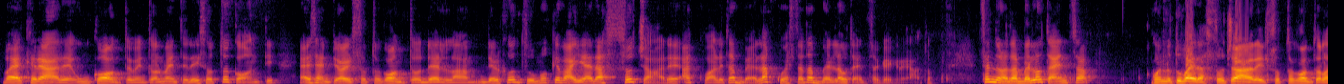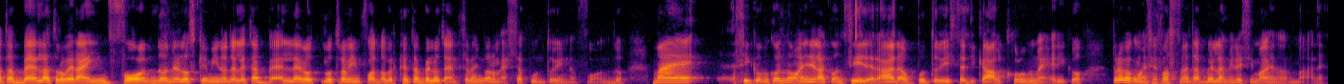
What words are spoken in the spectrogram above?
vai a creare un conto, eventualmente dei sottoconti, ad esempio hai il sottoconto della, del consumo che vai ad associare a quale tabella? A questa tabella utenza che hai creato. Essendo una tabella utenza, quando tu vai ad associare il sottoconto alla tabella, troverai in fondo, nello schemino delle tabelle, lo, lo trovi in fondo perché le tabelle utenze vengono messe appunto in fondo. Ma è, secondo me la considera da un punto di vista di calcolo numerico proprio come se fosse una tabella millesimale normale.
